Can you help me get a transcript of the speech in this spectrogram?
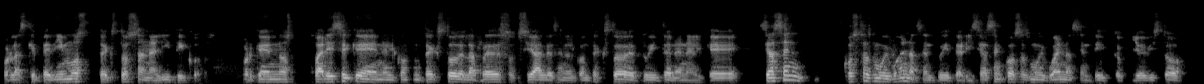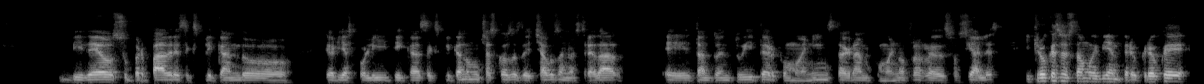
por las que pedimos textos analíticos, porque nos parece que en el contexto de las redes sociales, en el contexto de Twitter, en el que se hacen cosas muy buenas en Twitter y se hacen cosas muy buenas en TikTok. Yo he visto videos super padres explicando teorías políticas, explicando muchas cosas de chavos de nuestra edad, eh, tanto en Twitter como en Instagram, como en otras redes sociales. Y creo que eso está muy bien, pero creo que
